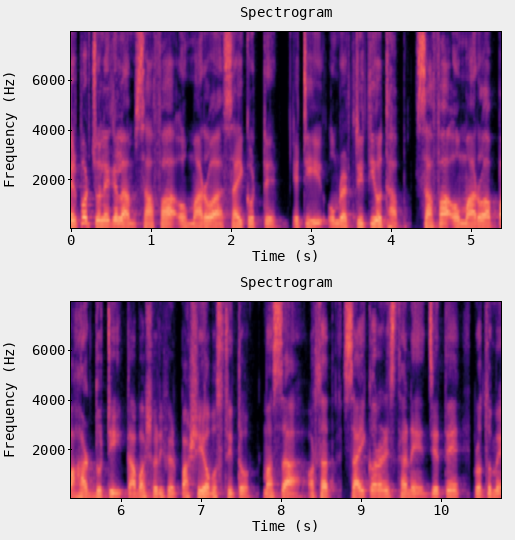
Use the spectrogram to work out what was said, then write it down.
এরপর চলে গেলাম সাফা ও মারোয়া সাই করতে। এটি ওমরার তৃতীয় ধাপ। সাফা ও মারোয়া পাহাড় দুটি কাবা শরীফের পাশেই অবস্থিত। মাসা, অর্থাৎ সাই করার স্থানে যেতে প্রথমে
